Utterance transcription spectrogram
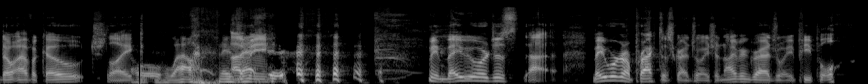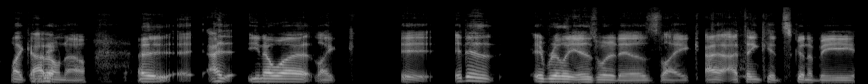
don't have a coach. Like, oh wow, There's I mean, mean, maybe we're just uh, maybe we're going to practice graduation, I even graduate people. like, I don't know. I, I, you know what? Like, it, it is. It really is what it is. Like, I, I think it's going to be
